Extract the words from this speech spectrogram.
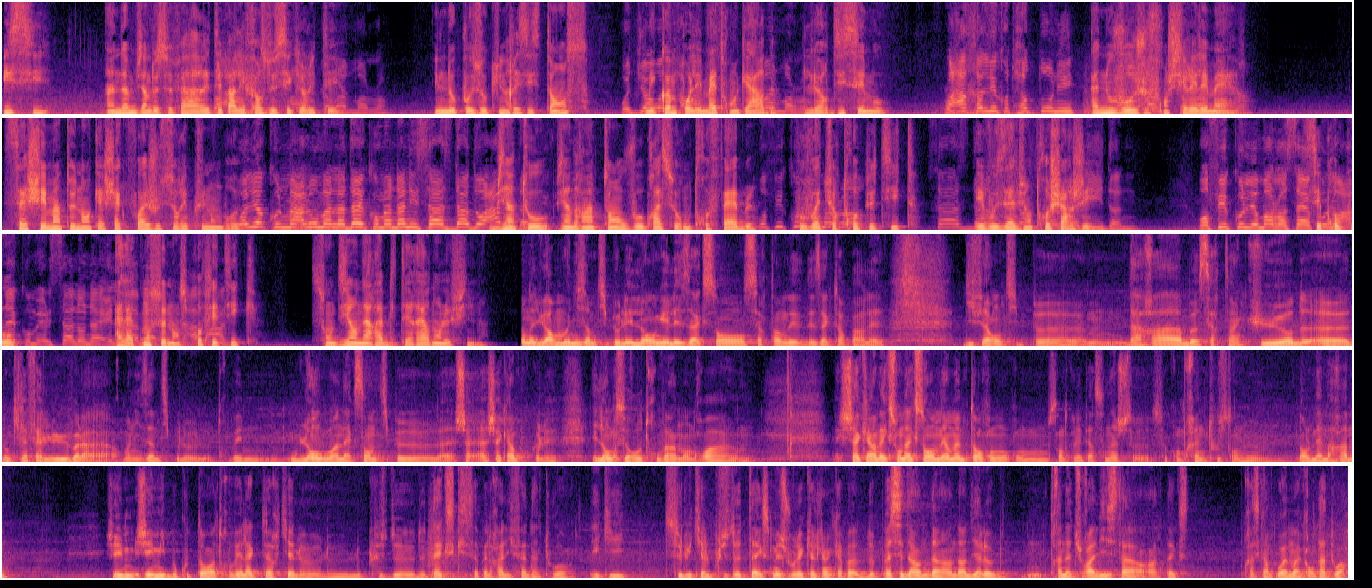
Ici, un homme vient de se faire arrêter par les forces de sécurité. Il n'oppose aucune résistance, mais comme pour les mettre en garde, il leur dit ces mots. À nouveau, je franchirai les mers. Sachez maintenant qu'à chaque fois, je serai plus nombreux. Bientôt viendra un temps où vos bras seront trop faibles, vos voitures trop petites et vos avions trop chargés. Ces propos, à la consonance prophétique, sont dits en arabe littéraire dans le film. On a dû harmoniser un petit peu les langues et les accents. Certains des, acteurs parlaient différents types euh, d'arabe, certains kurdes. Euh, donc il a fallu voilà, harmoniser un petit peu, le, trouver une, langue ou un accent un petit peu à, chacun pour que les langues se retrouvent à un endroit, euh, chacun avec son accent, mais en même temps qu'on sente que les personnages se, comprennent tous dans le, dans le même arabe. J'ai mis beaucoup de temps à trouver l'acteur qui a le, plus de, textes, qui s'appelle Khalifa Natour, et qui est celui qui a le plus de textes, mais je voulais quelqu'un capable de passer d'un dialogue très naturaliste à un texte, presque un poème incantatoire.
